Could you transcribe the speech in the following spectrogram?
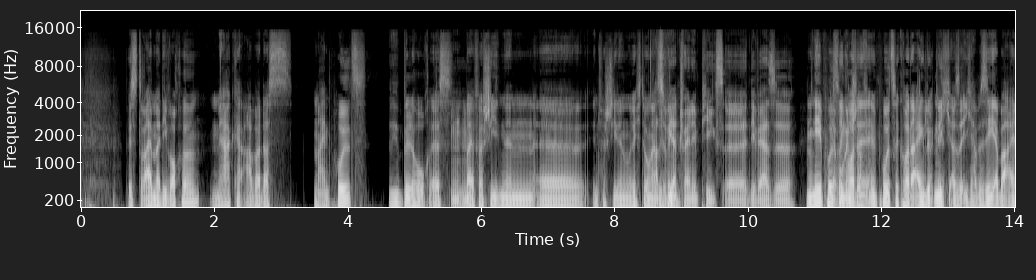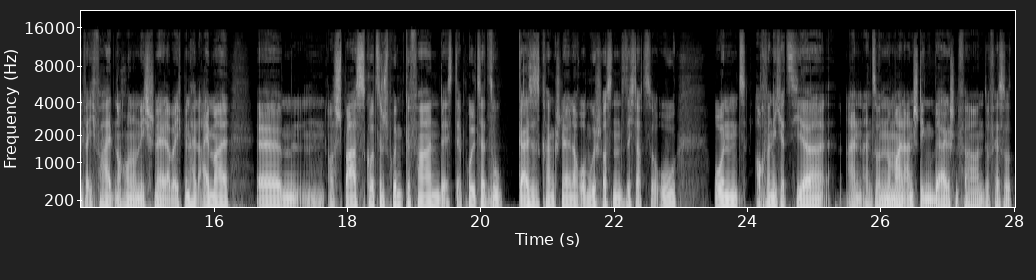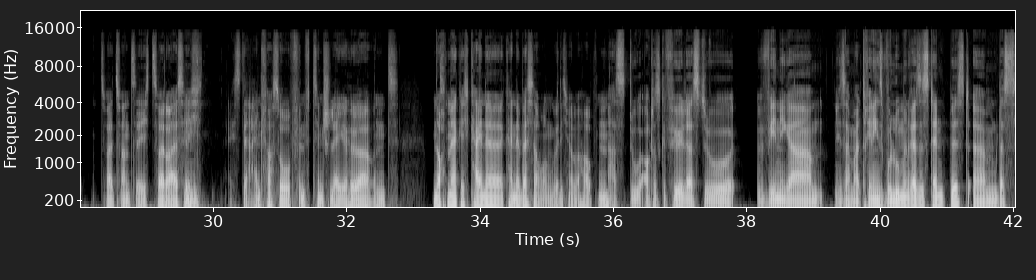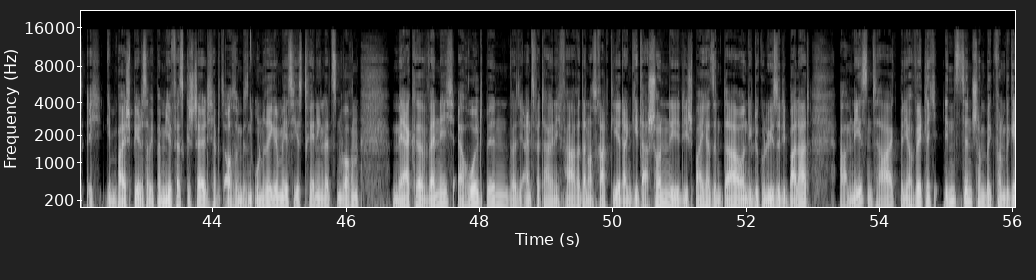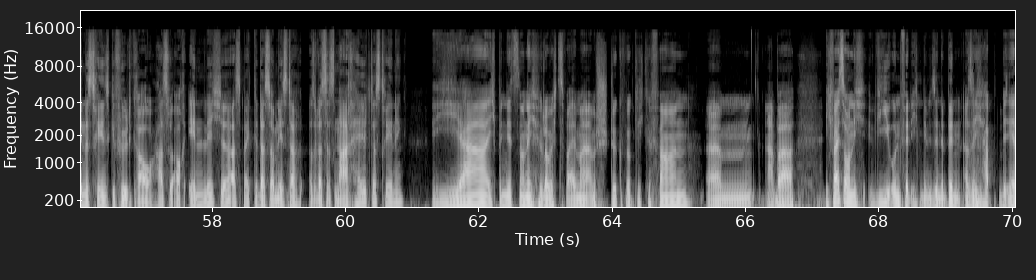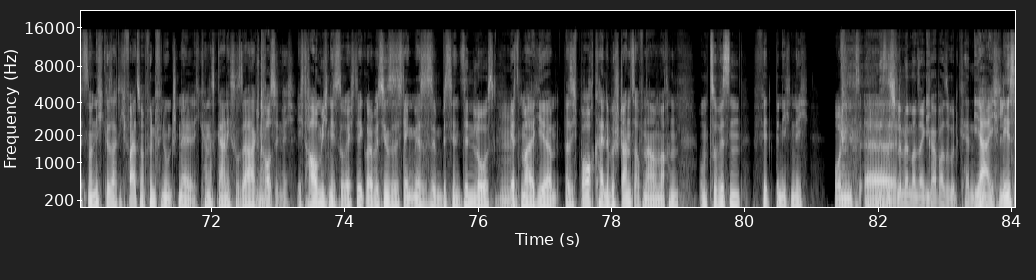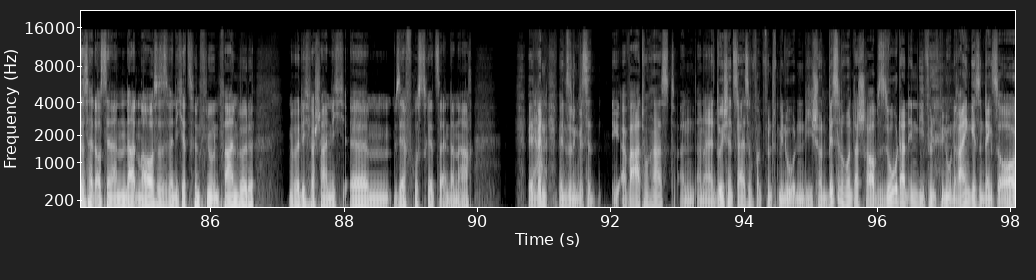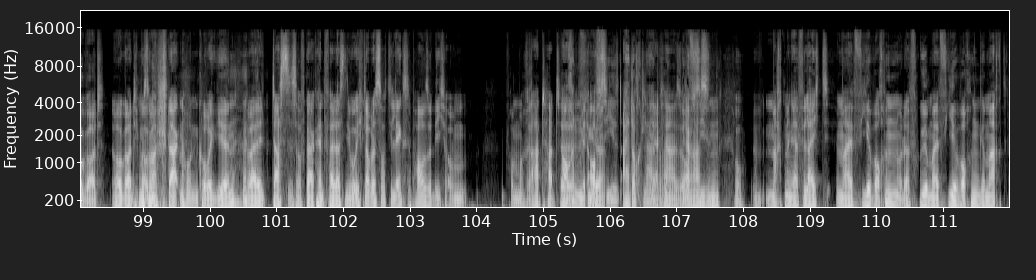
bis dreimal die Woche. Merke aber, dass mein Puls übel hoch ist mhm. bei verschiedenen, äh, in verschiedenen Richtungen. Also, also via Training Peaks äh, diverse Nee, Pulsrekorde, Pulsrekorde eigentlich okay. nicht. Also ich sehe aber einfach, ich fahre halt noch, noch nicht schnell, aber ich bin halt einmal ähm, aus Spaß kurz einen Sprint gefahren, der, ist, der Puls hat mhm. so geisteskrank schnell nach oben geschossen, dass ich dachte so, oh. Und auch wenn ich jetzt hier an, an so einen normalen Anstieg im Bergischen fahre und du fährst so 220, 230, mhm. ist der einfach so 15 Schläge höher und noch merke ich keine, keine Besserung, würde ich mal behaupten. Hast du auch das Gefühl, dass du weniger, ich sag mal, trainingsvolumenresistent bist. Ähm, das, ich gebe ein Beispiel, das habe ich bei mir festgestellt. Ich habe jetzt auch so ein bisschen unregelmäßiges Training in den letzten Wochen. Merke, wenn ich erholt bin, weil ich ein, zwei Tage nicht fahre, dann aufs Rad gehe, dann geht das schon. Die, die Speicher sind da und die Glykolyse, die ballert. Aber am nächsten Tag bin ich auch wirklich instant schon von Beginn des Trainings gefühlt grau. Hast du auch ähnliche Aspekte, dass du am nächsten Tag, also dass es nachhält, das Training? Ja, ich bin jetzt noch nicht, glaube ich, zweimal am Stück wirklich gefahren. Ähm, aber ich weiß auch nicht, wie unfit ich in dem Sinne bin. Also ich mhm. habe jetzt noch nicht gesagt, ich fahre jetzt mal fünf Minuten schnell. Ich kann das gar nicht so sagen. Du traust dich nicht. Ich traue mich nicht so richtig oder beziehungsweise ich denke mir, es ist ein bisschen sinnlos, mhm. jetzt mal hier, also ich brauche keine Bestandsaufnahme machen, um zu wissen, fit bin ich nicht. Und, äh, das ist schlimm, wenn man seinen Körper so gut kennt. Ja, ne? ich lese das halt aus den anderen Daten raus. Also wenn ich jetzt fünf Minuten fahren würde, würde ich wahrscheinlich ähm, sehr frustriert sein danach. Wenn, ja. wenn, wenn du so eine gewisse Erwartung hast an, an einer Durchschnittsleistung von fünf Minuten, die schon ein bisschen runterschraubst, so dann in die fünf Minuten reingehst und denkst so, oh Gott. Oh Gott, ich muss oh mal stark nach unten korrigieren, weil das ist auf gar keinen Fall das Niveau. Ich glaube, das ist auch die längste Pause, die ich auf vom Rad hatte. Auch mit Offseason? Ah, doch, klar. Ja, klar. Also Offseason oh. macht man ja vielleicht mal vier Wochen oder früher mal vier Wochen gemacht.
